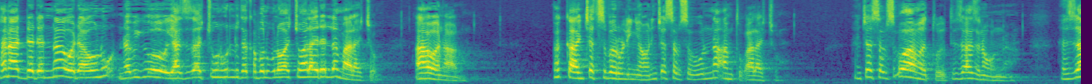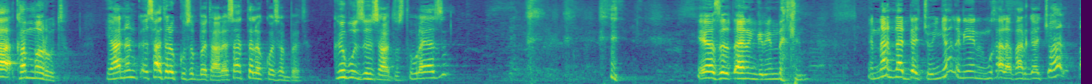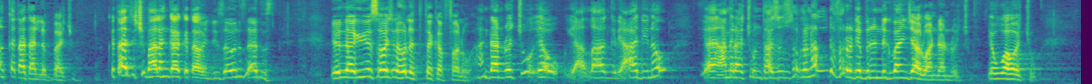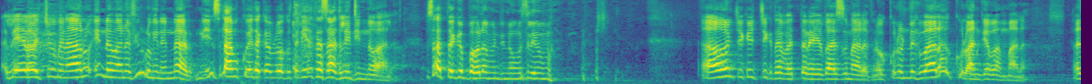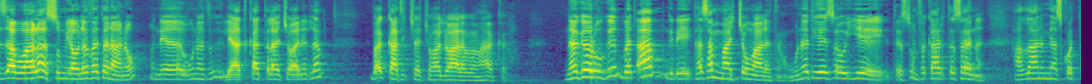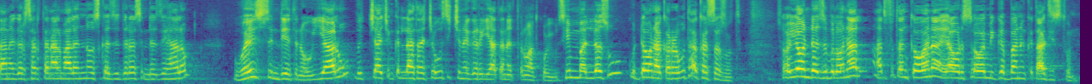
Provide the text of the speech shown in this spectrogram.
ተናደደና ወደ አሁኑ ነቢዩ ያዘዛችሁን ሁሉ ተቀበሉ ብለዋችኋል አይደለም አላቸው። አዎን አሉ። በቃ እንጨት ስበሩልኝ አሁን እንጨት ሰብስቡና አምጡ አላቸው። እንጨት ሰብስበው አመጡ ትእዛዝ ነውና። እዛ ከመሩት። ያንን እሳት ለኩስበት አለ እሳት ተለኮሰበት። ግቡ እዚህ እሳት ውስጥ ብሎ ያዝም ያ ስልጣን እንግዲህ እንደትን እና እናዳችሁኛል እኔን ሙካለፍ አድርጋችኋል መቀጣት አለባችሁ። ቅጣት እሺ ባለንጋ ቅጣው እንጂ ሰውን እሳት ውስጥ። የዛ ጊዜ ሰዎች ለሁለት ተከፈሉ። አንዳንዶቹ ያው የአላህ እንግዲህ አህዲ ነው አሚራችሁን ታዘዙ ተብለናል እንደፈረደብን እንግባ እንጂ አሉ አንዳንዶቹ የዋሆቹ። ሌሎቹ ምን አሉ? እነማ ነፊሩ ሚን ናር። እኔ እስላም እኮ የተቀበልኩት እኔ ልድን ነው አለ። እሳት ተገባሁ ለምንድ ነው ሙስሊም አሁን ጭቅጭቅ ተፈጠረ የባስ ማለት ነው። እኩሉ እንግባ አለ እኩሉ አንገባም አለ። ከዛ በኋላ እሱም ያው ለፈተና ነው። እውነት ሊያጥቃጥላቸው አይደለም። በቃ ትቻችኋለሁ አለ በመካከል። ነገሩ ግን በጣም እንግዲህ ተሰማቸው ማለት ነው። እውነት ይሄ ሰውዬ እሱን ፍቃድ ጥሰን አላህን የሚያስቆጣ ነገር ሰርተናል ማለት ነው እስከዚህ ድረስ እንደዚህ ያለው ወይስ እንዴት ነው እያሉ ብቻ ጭንቅላታቸው ውስጥ ይች ነገር እያጠነጥኗት ቆዩ። ሲመለሱ ጉዳዩን አቀረቡት አከሰሱት ሰውየው እንደዚህ ብሎናል አጥፍተን ከሆነ ያው እርሰው የሚገባንን ቅጣት ይስጡን።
